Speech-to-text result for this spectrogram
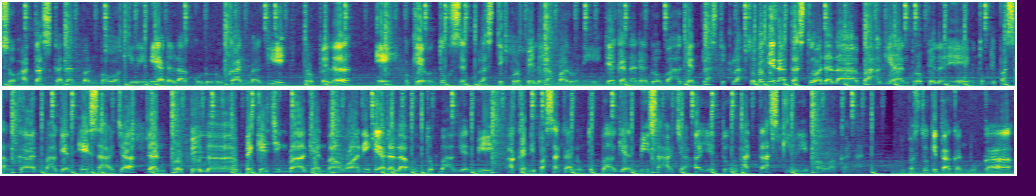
So atas kanan dan bawah kiri ini adalah kedudukan bagi propeller A. Okey, untuk set plastik propeller yang baru ni, dia akan ada dua bahagian plastik lah. So bahagian atas tu adalah bahagian propeller A untuk dipasangkan bahagian A sahaja dan propeller packaging bahagian bawah ni adalah untuk bahagian B akan dipasangkan untuk bahagian B sahaja iaitu atas kiri bawah kanan. Lepas tu kita akan buka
